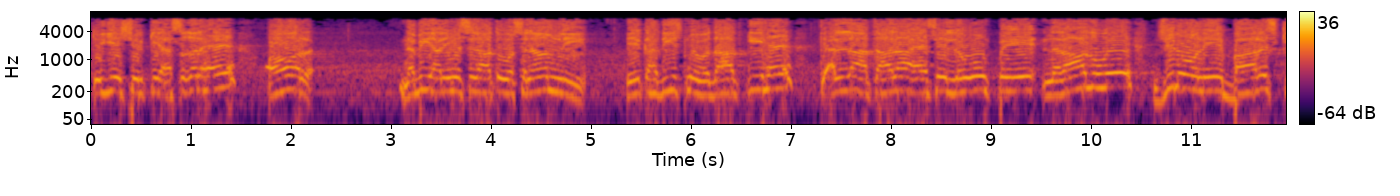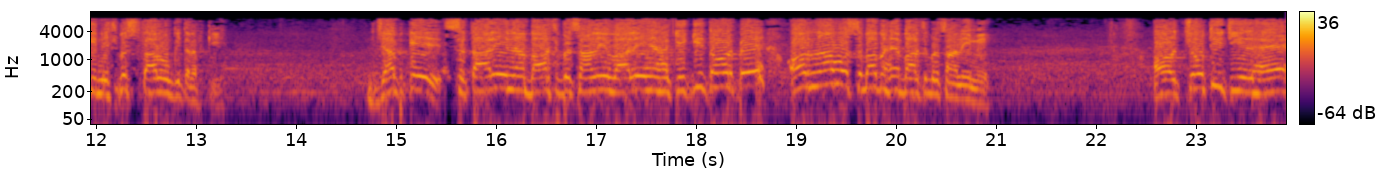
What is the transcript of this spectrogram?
تو یہ شرک اصغر ہے۔ اور نبی علیہ السلاۃ والسلام نے ایک حدیث میں وضاحت کی ہے کہ اللہ تعالیٰ ایسے لوگوں پہ ناراض ہوئے جنہوں نے بارش کی نسبت ستاروں کی طرف کی۔ جبکہ ستارے نہ بارش برسانے والے ہیں حقیقی طور پہ، اور نہ وہ سبب ہے بارش برسانے میں۔ اور چوتھی چیز ہے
